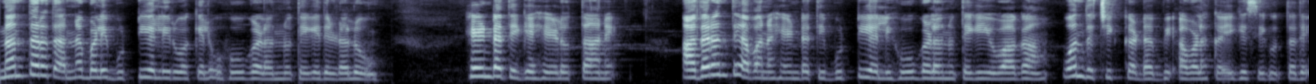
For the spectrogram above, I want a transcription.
ನಂತರ ತನ್ನ ಬಳಿ ಬುಟ್ಟಿಯಲ್ಲಿರುವ ಕೆಲವು ಹೂಗಳನ್ನು ತೆಗೆದಿಡಲು ಹೆಂಡತಿಗೆ ಹೇಳುತ್ತಾನೆ. ಅದರಂತೆ ಅವನ ಹೆಂಡತಿ ಬುಟ್ಟಿಯಲ್ಲಿ ಹೂಗಳನ್ನು ತೆಗೆಯುವಾಗ ಒಂದು ಚಿಕ್ಕ ಡಬ್ಬಿ ಅವಳ ಕೈಗೆ ಸಿಗುತ್ತದೆ.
